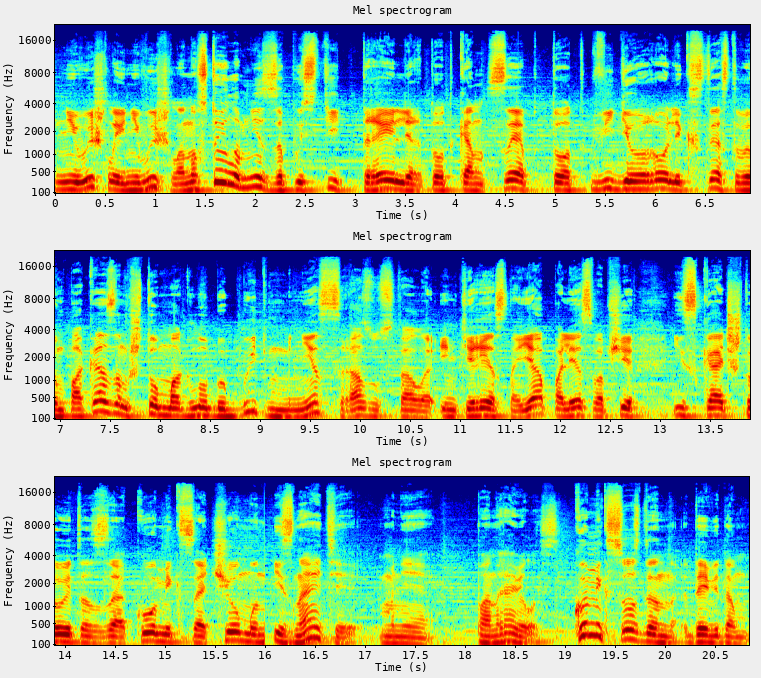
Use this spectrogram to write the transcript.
не вышло и не вышло, но стоило мне запустить трейлер, тот концепт, тот видеоролик с тестовым показом, что могло бы быть, мне сразу стало интересно. Я полез вообще искать, что это за комикс, о чем он. И знаете, мне понравилось. Комикс создан Дэвидом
